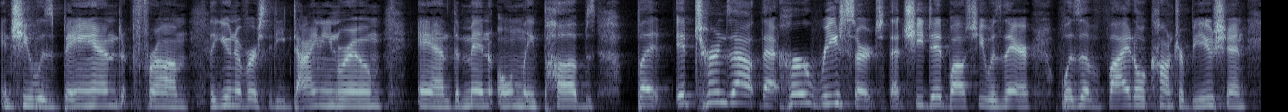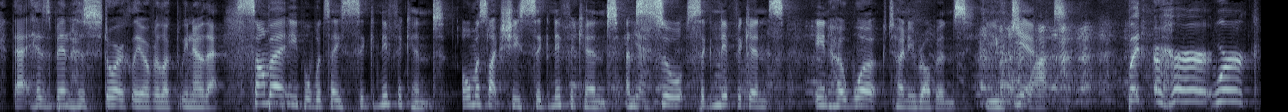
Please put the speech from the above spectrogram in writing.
and she was banned from the university dining room and the men only pubs. But it turns out that her research that she did while she was there was a vital contribution that has been historically overlooked. We know that. Some people would say significant, almost like she's significant and sought significance in her work, Tony Robbins. You twat. Yeah. But her work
